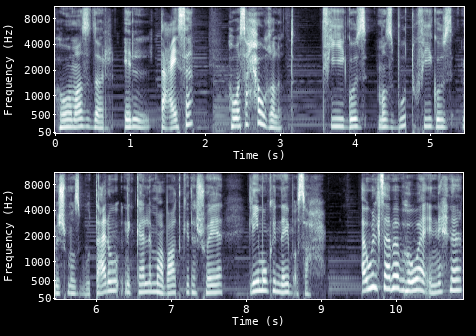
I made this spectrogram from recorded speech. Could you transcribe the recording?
هو مصدر التعاسة؟ هو صح وغلط. في جزء مظبوط وفي جزء مش مظبوط. تعالوا نتكلم مع بعض كده شوية ليه ممكن ده يبقى صح؟ أول سبب هو إن إحنا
